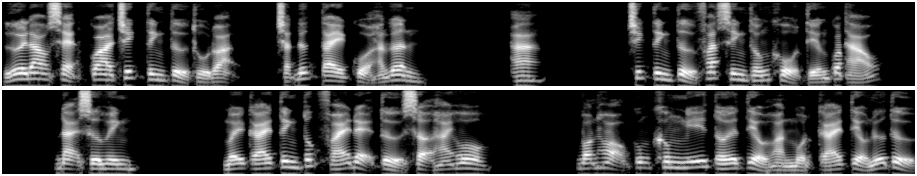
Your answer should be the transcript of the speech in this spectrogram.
Lưỡi đao xẹt qua trích tinh tử thủ đoạn, chặt đứt tay của hắn gân. A. Trích tinh tử phát sinh thống khổ tiếng quát tháo. Đại sư huynh. Mấy cái tinh túc phái đệ tử sợ hãi hô. Bọn họ cũng không nghĩ tới tiểu hoàn một cái tiểu nữ tử,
